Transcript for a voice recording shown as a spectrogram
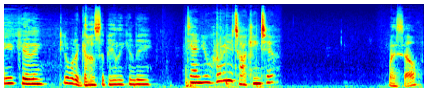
Are you kidding? You know what a gossip Haley can be? Daniel, who are you talking to? Myself?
